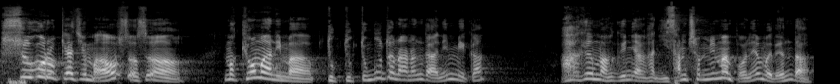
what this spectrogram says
수고롭게 하지 마옵소서. 막 교만이 막 뚝뚝뚝 묻어나는 거 아닙니까? 아, 그막 그냥 한 2, 3천 명만 보내면 된다.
